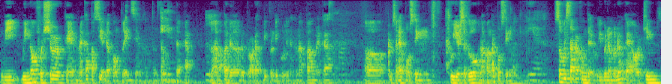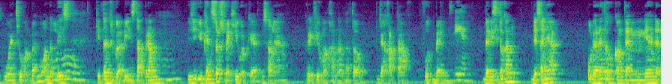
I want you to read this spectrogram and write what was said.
we we know for sure kayak mereka pasti ada complaints ya kan tentang Iya. the app Mm. uh, apa the the product di pergi kuliner kenapa mereka uh, misalnya posting two years ago kenapa nggak posting lagi Iya. so we started from there we benar-benar kayak our team went through one by one the list Wow. kita juga di Instagram Mhm. you, you can search by keyword kayak misalnya review makanan atau Jakarta Food Bank Iya. dan di situ kan biasanya udah ada tuh kontennya dan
